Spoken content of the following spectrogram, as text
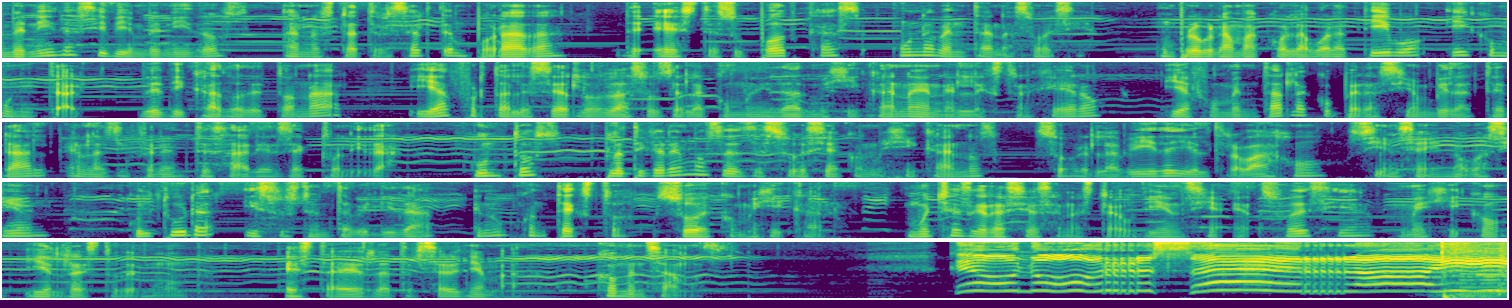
Bienvenidas y bienvenidos a nuestra tercera temporada de este su podcast Una ventana Suecia, un programa colaborativo y comunitario dedicado a detonar y a fortalecer los lazos de la comunidad mexicana en el extranjero y a fomentar la cooperación bilateral en las diferentes áreas de actualidad. Juntos platicaremos desde Suecia con mexicanos sobre la vida y el trabajo, ciencia e innovación, cultura y sustentabilidad en un contexto sueco-mexicano. Muchas gracias a nuestra audiencia en Suecia, México y el resto del mundo. Esta es la tercera llamada. Comenzamos. ¡Qué honor ser raíz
